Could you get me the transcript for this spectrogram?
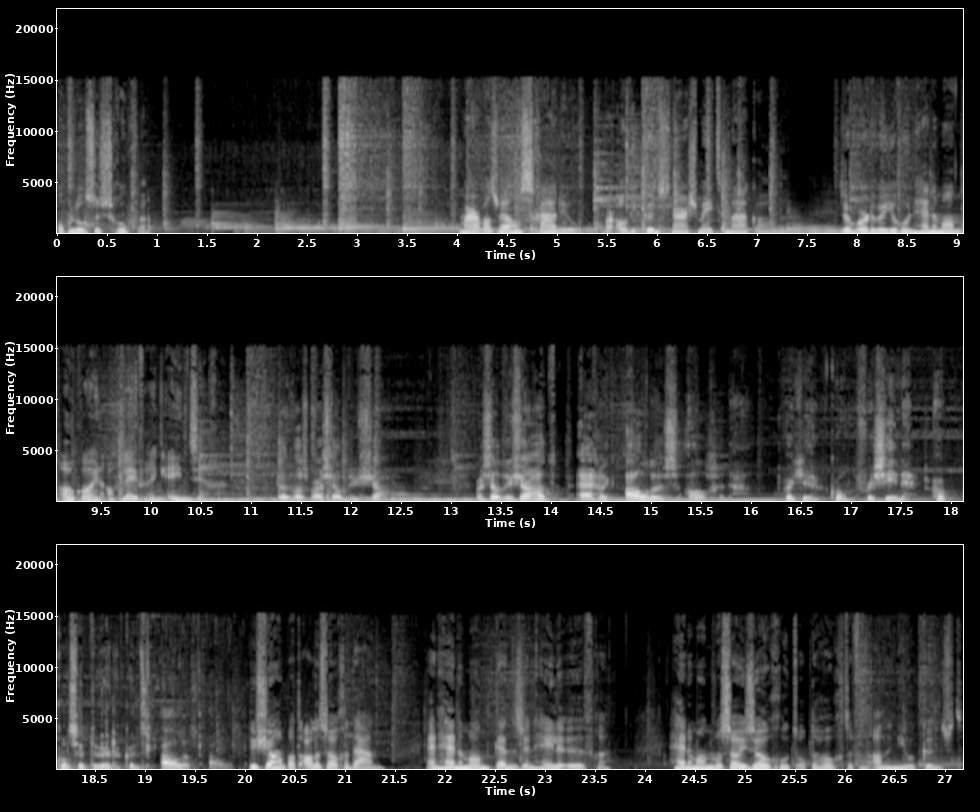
op losse schroeven. Maar er was wel een schaduw waar al die kunstenaars mee te maken hadden. Zo hoorden we Jeroen Henneman ook al in aflevering 1 zeggen. Dat was Marcel Duchamp. Marcel Duchamp had eigenlijk alles al gedaan. Wat je kon verzinnen. Ook conceptuele kunst. Alles, alles. Duchamp had alles al gedaan. En Henneman kende zijn hele oeuvre. Henneman was sowieso goed op de hoogte van alle nieuwe kunst.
